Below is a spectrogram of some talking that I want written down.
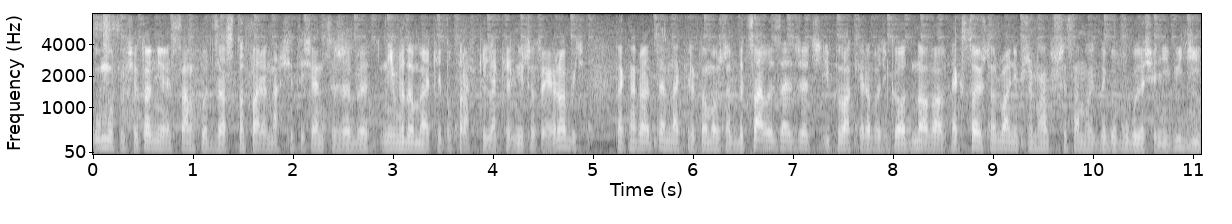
umówmy się, to nie jest samochód za 100 paręnaście tysięcy, żeby nie wiadomo jakie poprawki lakiernicze tutaj robić. Tak naprawdę ten lakier to można by cały zedrzeć i polakierować go od nowa. Jak stoisz normalnie przy, przy samochodzie, tego w ogóle się nie widzi.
